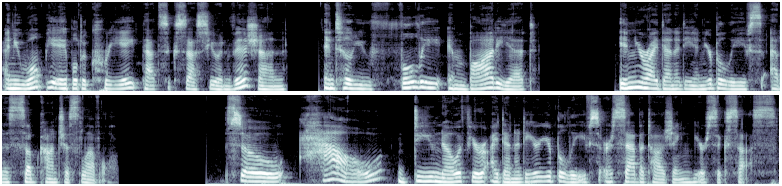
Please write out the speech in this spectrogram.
And you won't be able to create that success you envision until you fully embody it in your identity and your beliefs at a subconscious level. So, how do you know if your identity or your beliefs are sabotaging your success?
